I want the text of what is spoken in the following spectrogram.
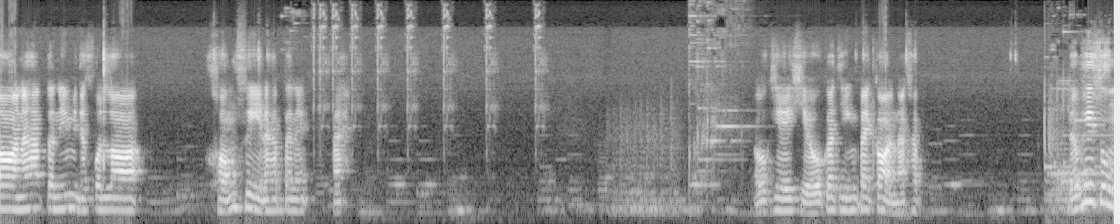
รอนะครับ ตอนนี้มีแต่คนรอ ของฟรีนะครับตอนนี้ไปโอเคเขียวก็ทิ้งไปก่อนนะครับ เดี๋ยวพี่สุ่ม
